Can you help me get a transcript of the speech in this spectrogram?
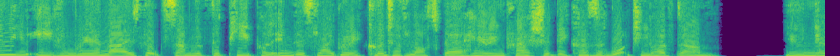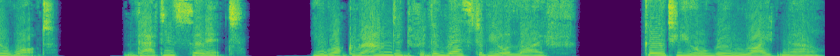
Do you even realize that some of the people in this library could have lost their hearing pressure because of what you have done? You know what? That is so it. You are grounded for the rest of your life. Go to your room right now.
